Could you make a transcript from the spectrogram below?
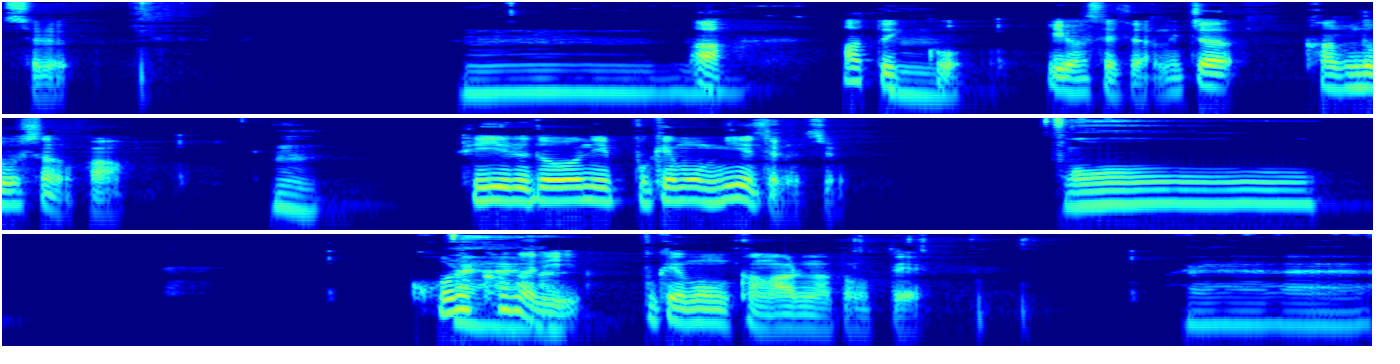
する。うーん。あ、あと一個言わせてた。めっちゃ感動したのが、うん。フィールドにポケモン見えてるんですよ。おー。これかなりポケモン感あるなと思って。へー。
